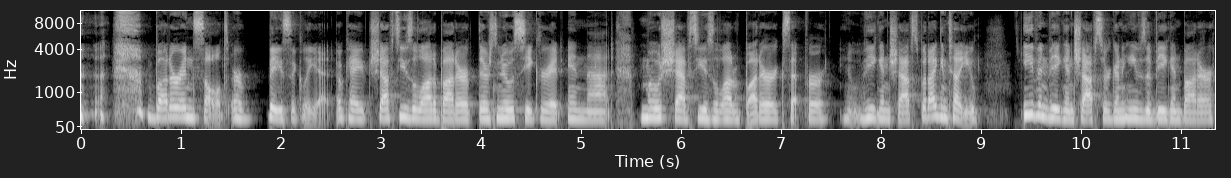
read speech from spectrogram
butter and salt are basically it. Okay, chefs use a lot of butter. There's no secret in that. Most chefs use a lot of butter, except for you know, vegan chefs. But I can tell you, even vegan chefs are going to use a vegan butter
